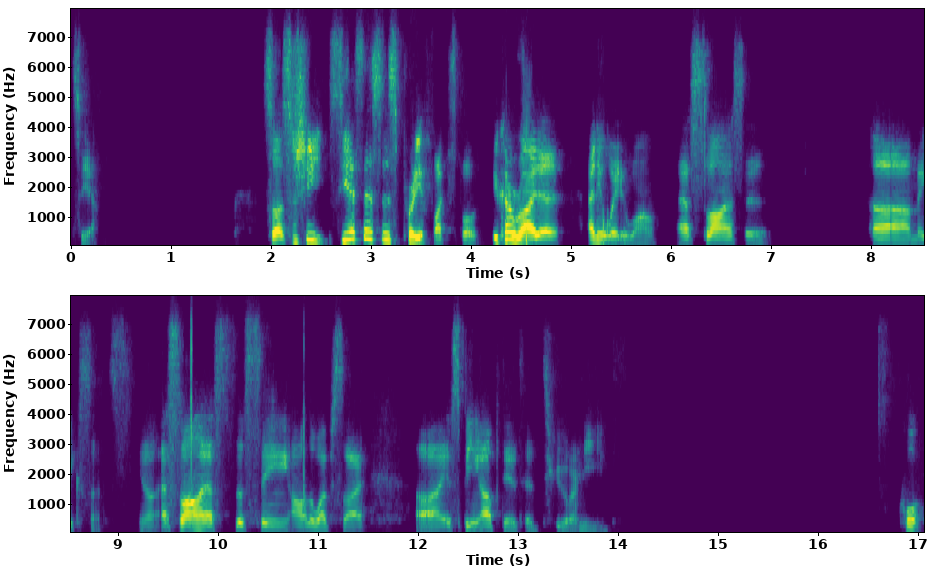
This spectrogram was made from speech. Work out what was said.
So yeah. So essentially, CSS is pretty flexible. You can write it any way you want, as long as it uh, makes sense. You know, as long as the thing on the website uh, is being updated to your need. Cool.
